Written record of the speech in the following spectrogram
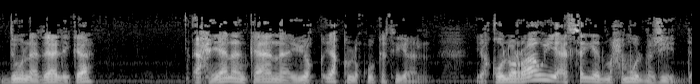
دون ذلك أحيانا كان يقلق كثيرا. يقول الراوي السيد محمود مجيد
